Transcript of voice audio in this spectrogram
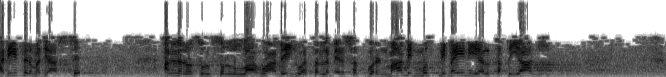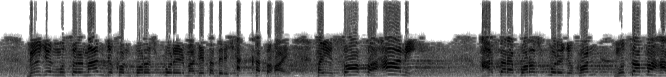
হাদিসের মাঝে আসছে, আল্লাহ রসুল সাল্লাহ আলহি আসাল্লাম এরশাদ করেন মামিন আলতাকিয়ানি দুইজন মুসলমান যখন পরস্পরের মাঝে তাদের সাক্ষাৎ হয় সফাহানি আর তারা পরস্পরে যখন মুসাফাহা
